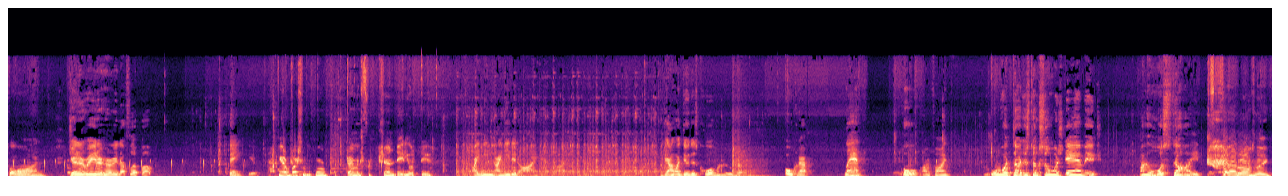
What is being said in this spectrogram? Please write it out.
Come So, on. Generator, hurry that flip up. Thank you. you gotta buy some more diamonds for Gen 80 with you. I mean, I needed iron. Okay, I'm gonna do this cool maneuver. Oh crap. Land! Oh, I'm fine. What the? I just took so much damage! I almost died! That's what I'm.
